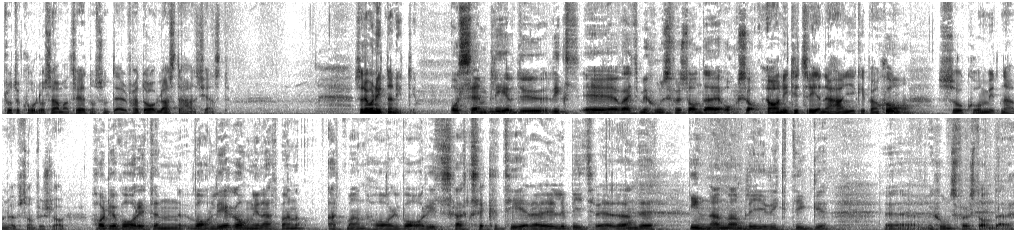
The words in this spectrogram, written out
protokoll och sammanträden och sånt där för att avlasta hans tjänst. Så det var 1990. Och sen blev du riks, eh, vad heter, missionsföreståndare också? Ja, 93 när han gick i pension ja. så kom mitt namn upp som förslag. Har det varit den vanliga gången att man, att man har varit sekreterare eller biträdande innan man blir riktig missionsföreståndare?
